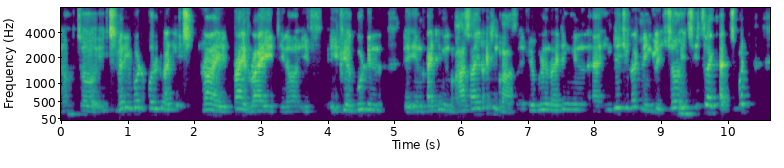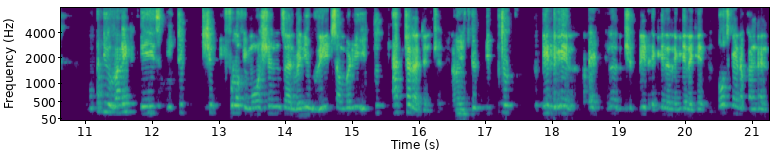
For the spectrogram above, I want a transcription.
know? So it's very important for you to at least try try write you know if if you're good in in writing in bahasa you write in bahasa. If you're good in writing in uh, english you write in english. So it's it's like that. But what you write is it should, be full of emotions and when you read somebody it should capture attention you know? It should, it should read again right? You know it should read again and again and again. Those kind of content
